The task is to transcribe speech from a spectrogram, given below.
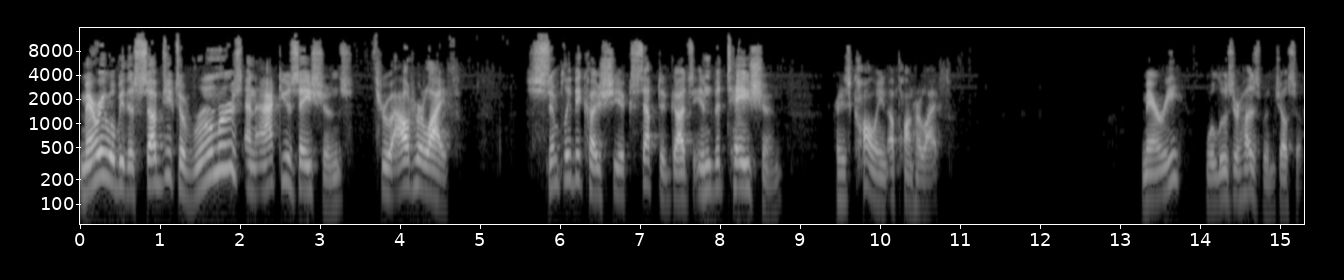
Mary will be the subject of rumors and accusations throughout her life simply because she accepted God's invitation or his calling upon her life. Mary will lose her husband, Joseph.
